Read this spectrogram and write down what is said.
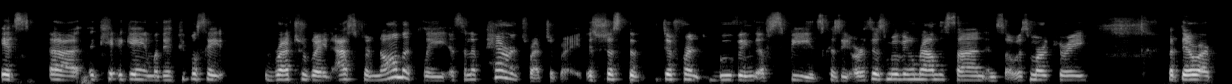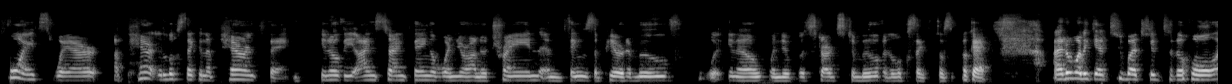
it's, uh, again, when people say retrograde astronomically it's an apparent retrograde. It's just the different moving of speeds because the earth is moving around the sun and so is mercury. But there are points where apparent it looks like an apparent thing. You know the einstein thing of when you're on a train and things appear to move you know when it starts to move and it looks like okay. I don't want to get too much into the whole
